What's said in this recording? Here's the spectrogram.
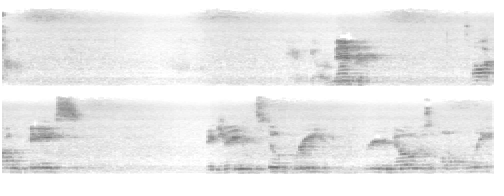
There we go. Remember, talking pace. Make sure you can still breathe through your nose only.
